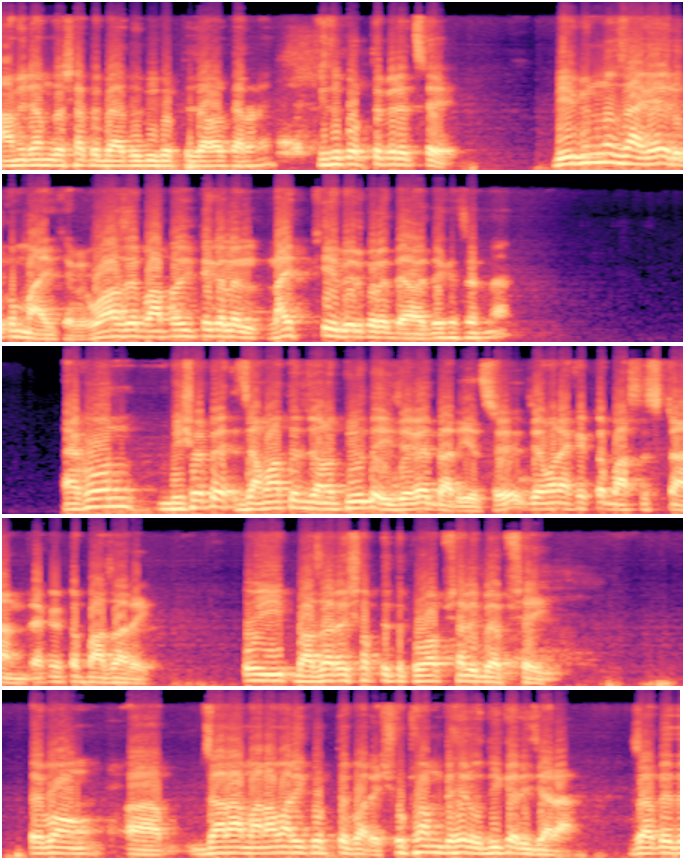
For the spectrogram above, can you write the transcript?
আমির হামজার সাথে বেয়াদবি করতে যাওয়ার কারণে। কিছু করতে পেরেছে? বিভিন্ন জায়গায় এরকম মাইর খাবে ওয়াজে বাধা দিতে গেলে লাইট খেয়ে বের করে দেওয়া হয়। দেখেছেন না? এখন বিষয়টা জামাতের জনপ্রিয়তা এই জায়গায় দাঁড়িয়েছে। যেমন এক একটা বাস স্ট্যান্ড, এক একটা বাজারে। ওই বাজারের সবচেয়ে প্রভাবশালী ব্যবসায়ী। এবং যারা মারামারি করতে পারে, সুঠাম দেহের অধিকারী যারা, যাদের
